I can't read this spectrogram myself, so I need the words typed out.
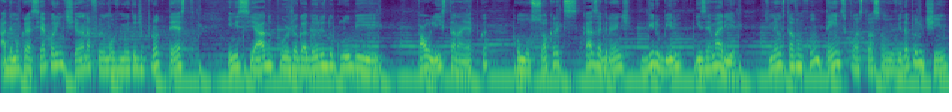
a democracia corintiana foi um movimento de protesto iniciado por jogadores do clube paulista na época, como Sócrates, Casagrande, Birubiru e Zé Maria, que não estavam contentes com a situação vivida pelo time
